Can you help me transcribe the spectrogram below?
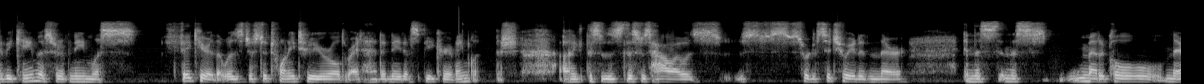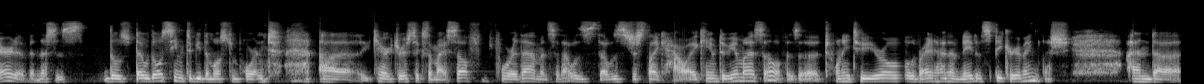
I, became this sort of nameless figure that was just a 22 year old right-handed native speaker of English. Uh, this was this was how I was sort of situated in their in this in this medical narrative, and this is those those seem to be the most important uh, characteristics of myself for them, and so that was that was just like how I came to be myself as a 22 year old right-handed native speaker of English, and uh,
